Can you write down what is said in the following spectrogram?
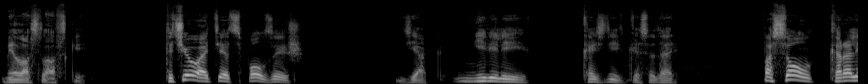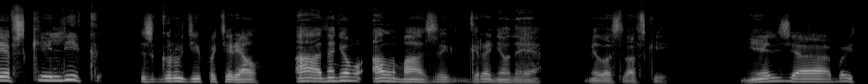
Милославский. Ты чего, отец, ползаешь? Дьяк. Не вели казнить, государь. Посол королевский лик с груди потерял, а на нем алмазы граненые. Милославский. Нельзя быть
